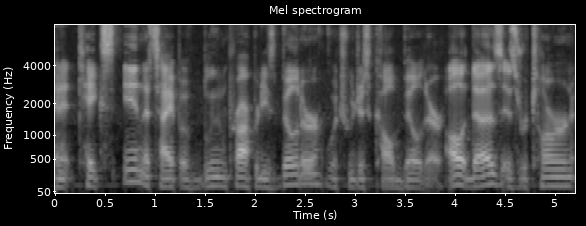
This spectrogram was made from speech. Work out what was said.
and it takes in a type of balloon properties builder, which we just call builder. All it does is return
